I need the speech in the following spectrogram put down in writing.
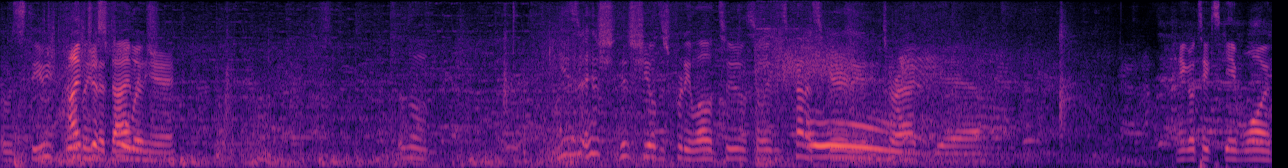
it was Steve I'm building just the diamond foolish. here. Doesn't. His, his shield is pretty low too, so he's kind of scared to Oh. interact. Yeah. Pango takes game one.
